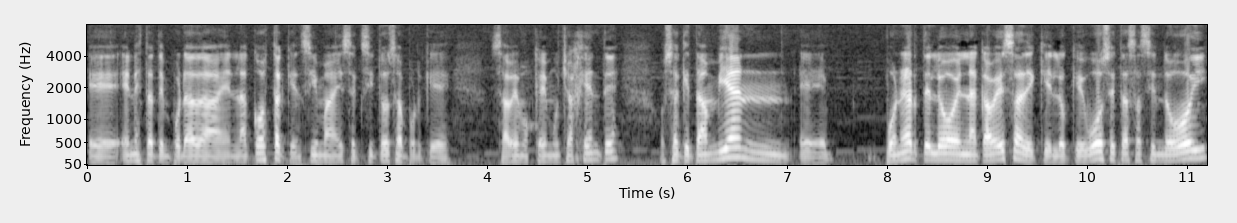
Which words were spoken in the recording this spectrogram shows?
eh, en esta temporada en la costa, que encima es exitosa porque sabemos que hay mucha gente. O sea que también eh, ponértelo en la cabeza de que lo que vos estás haciendo hoy,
